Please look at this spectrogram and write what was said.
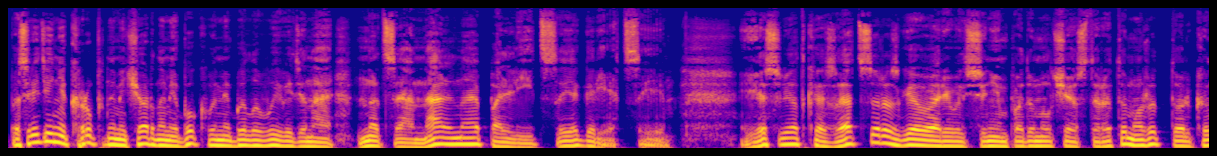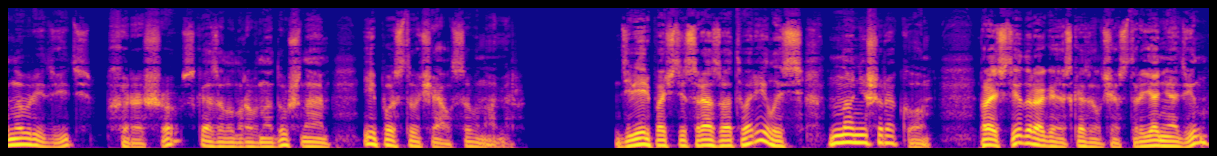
Посредине крупными черными буквами было выведено «Национальная полиция Греции». «Если отказаться разговаривать с ним, — подумал Честер, — это может только навредить». «Хорошо», — сказал он равнодушно и постучался в номер. Дверь почти сразу отворилась, но не широко. «Прости, дорогая», — сказал Честер, — «я не один.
